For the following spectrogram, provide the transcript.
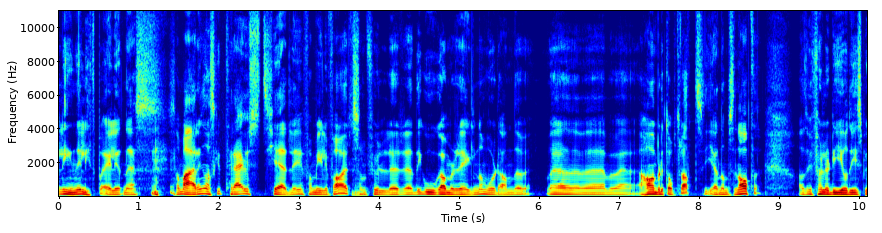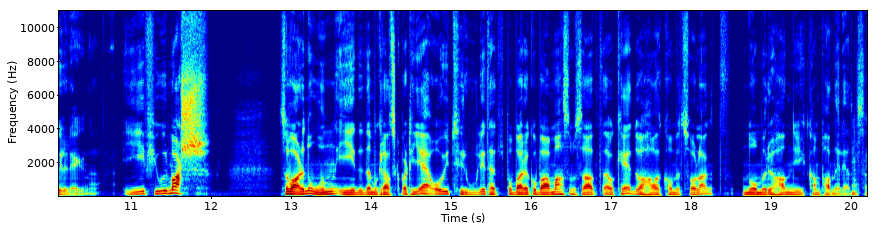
ligner litt på Elliot Ness, som er en ganske traust, kjedelig familiefar som følger de gode gamle reglene om hvordan det, eh, han har blitt oppdratt gjennom Senatet. At vi følger de og de spillereglene. I fjor mars så var det noen i Det demokratiske partiet, og utrolig tett på Barack Obama, som sa at ok, du har kommet så langt, nå må du ha ny kampanjeledelse.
